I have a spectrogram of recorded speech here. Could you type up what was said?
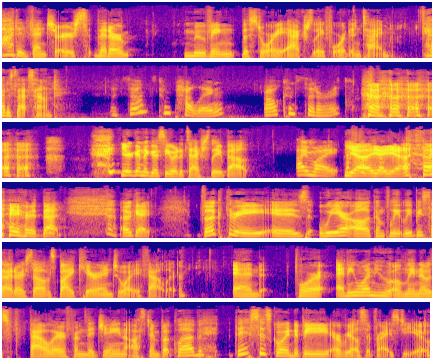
odd adventures that are moving the story actually forward in time. How does that sound? It sounds compelling. I'll consider it. You're going to go see what it's actually about. I might. yeah, yeah, yeah. I heard that. Okay. Book three is We Are All Completely Beside Ourselves by Karen Joy Fowler. And for anyone who only knows Fowler from the Jane Austen Book Club, this is going to be a real surprise to you.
